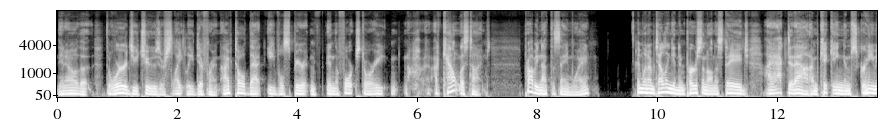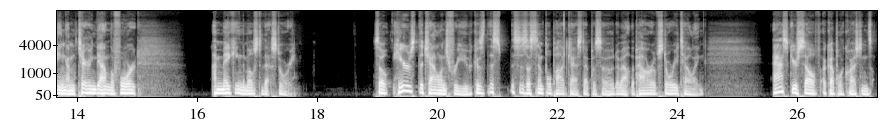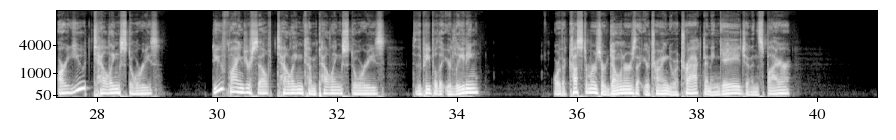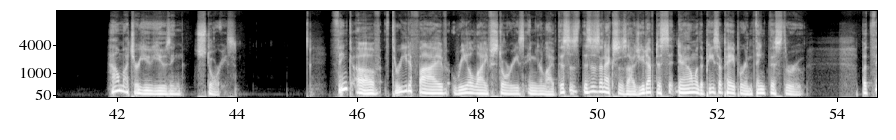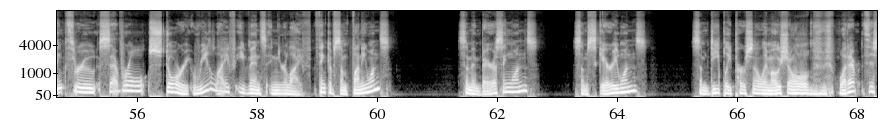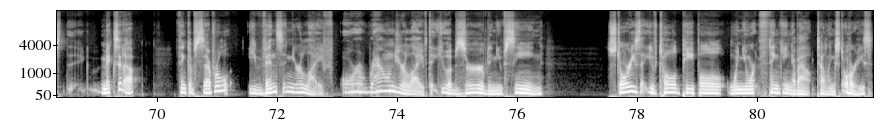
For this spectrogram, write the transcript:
You know, the, the words you choose are slightly different. I've told that evil spirit in, in the fort story countless times, probably not the same way. And when I'm telling it in person on a stage, I act it out. I'm kicking and screaming. I'm tearing down the fort. I'm making the most of that story. So here's the challenge for you because this this is a simple podcast episode about the power of storytelling. Ask yourself a couple of questions. Are you telling stories? Do you find yourself telling compelling stories to the people that you're leading or the customers or donors that you're trying to attract and engage and inspire? How much are you using stories? Think of three to five real life stories in your life. This is this is an exercise. You'd have to sit down with a piece of paper and think this through. But think through several story, real life events in your life. Think of some funny ones, some embarrassing ones, some scary ones, some deeply personal, emotional, whatever. Just mix it up. Think of several events in your life or around your life that you observed and you've seen, stories that you've told people when you weren't thinking about telling stories.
